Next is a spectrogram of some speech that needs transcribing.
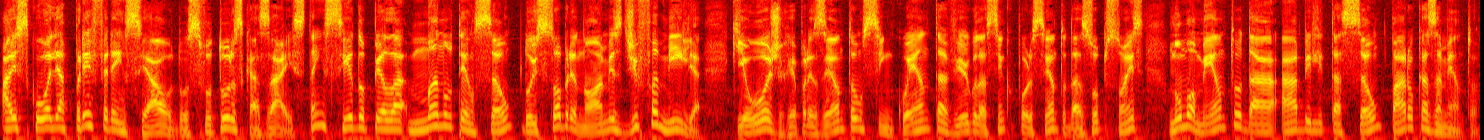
A escolha preferencial dos futuros casais tem sido pela manutenção dos sobrenomes de família, que hoje representam 50,5% das opções no momento da habilitação para o casamento.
